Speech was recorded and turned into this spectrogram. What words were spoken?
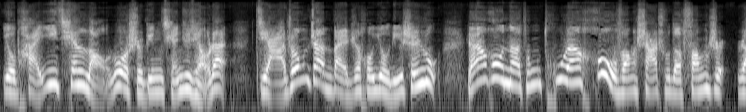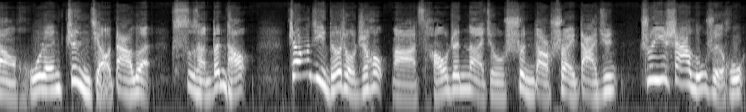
又派一千老弱士兵前去挑战，假装战败之后诱敌深入，然后呢，从突然后方杀出的方式，让胡人阵脚大乱，四散奔逃。张继得手之后啊，曹真呢就顺道率大军追杀卤水胡，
